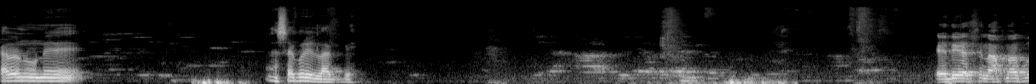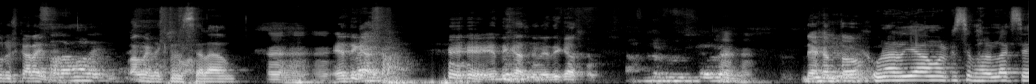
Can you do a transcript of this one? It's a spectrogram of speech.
কারণ উনি আশা করি লাগবে। এদিকে আসেন আপনার পুরস্কার আইছে ওয়ালাইকুম আসসালাম। হ্যাঁ হ্যাঁ হ্যাঁ। এদিকে আসেন। এদিকে আসেন এদিকে আসেন। হ্যাঁ হ্যাঁ দেখেন তো। ওনার ইয়া আমার কাছে ভালো লাগছে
